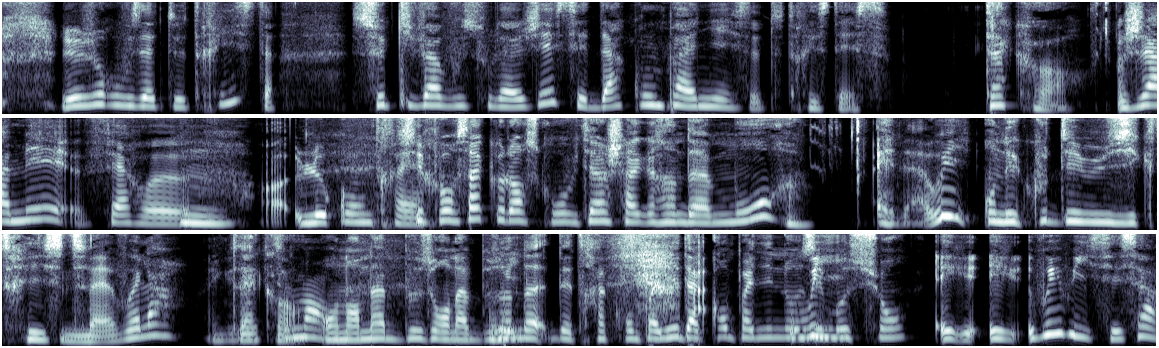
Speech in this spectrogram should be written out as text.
le jour où vous êtes triste, ce qui va vous soulager, c'est d'accompagner cette tristesse. D'accord. Jamais faire euh, Hmm. le contraire. C'est pour ça que lorsqu'on vit un chagrin d'amour, Eh ben oui. on écoute des musiques tristes. Ben voilà, exactement. On en a besoin. On a besoin Oui. d'être accompagné, d'accompagner nos Oui. émotions. Et, et- oui, oui, c'est ça,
